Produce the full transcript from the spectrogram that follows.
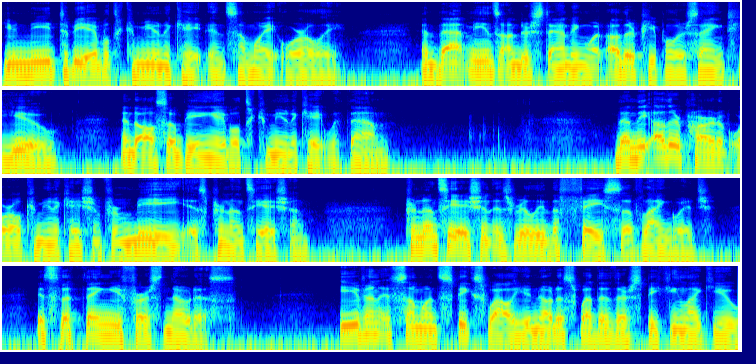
you need to be able to communicate in some way orally. And that means understanding what other people are saying to you and also being able to communicate with them. Then the other part of oral communication for me is pronunciation. Pronunciation is really the face of language. It's the thing you first notice. Even if someone speaks well, you notice whether they're speaking like you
